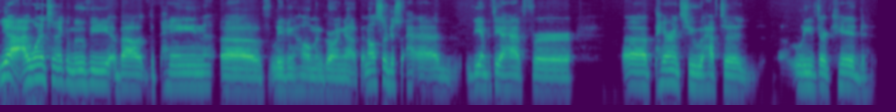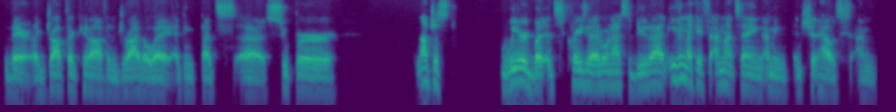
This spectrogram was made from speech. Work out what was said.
Yeah, I wanted to make a movie about the pain of leaving home and growing up, and also just uh, the empathy I have for uh, parents who have to leave their kid there, like drop their kid off and drive away. I think that's uh, super, not just weird, but it's crazy that everyone has to do that. Even like if I'm not saying, I mean, in shithouse, I'm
